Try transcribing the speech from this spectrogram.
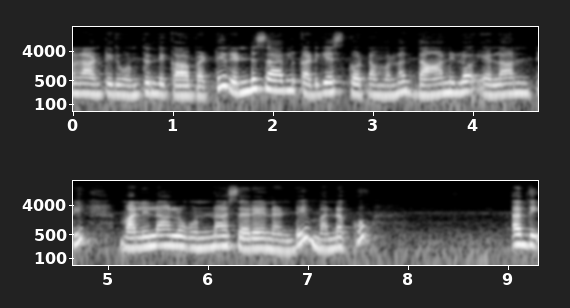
అలాంటిది ఉంటుంది కాబట్టి రెండు సార్లు కడిగేసుకోవటం వల్ల దానిలో ఎలాంటి మలినాలు ఉన్నా సరేనండి మనకు అది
